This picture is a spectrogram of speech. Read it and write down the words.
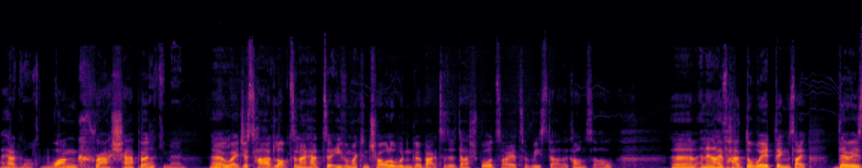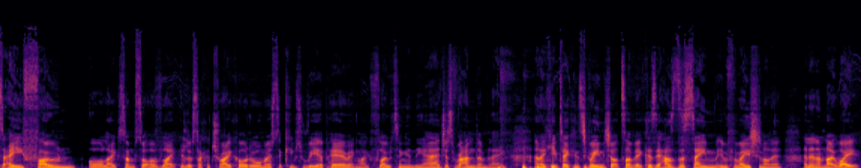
I had God. one crash happen Lucky man. Uh, where it just hard locked, and I had to even my controller wouldn't go back to the dashboard, so I had to restart the console. Um, and then I've had the weird things like there is a phone or like some sort of like it looks like a tricorder almost. It keeps reappearing, like floating in the air just randomly, and I keep taking screenshots of it because it has the same information on it. And then I'm like, wait,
